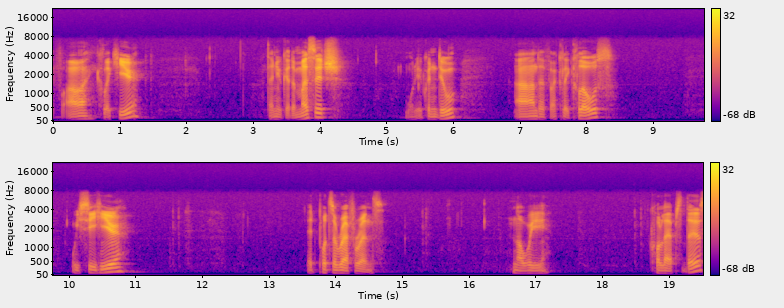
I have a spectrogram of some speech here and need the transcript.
If I click here then you get a message what you can do and if I click close we see here it puts a reference. Now we collapse this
